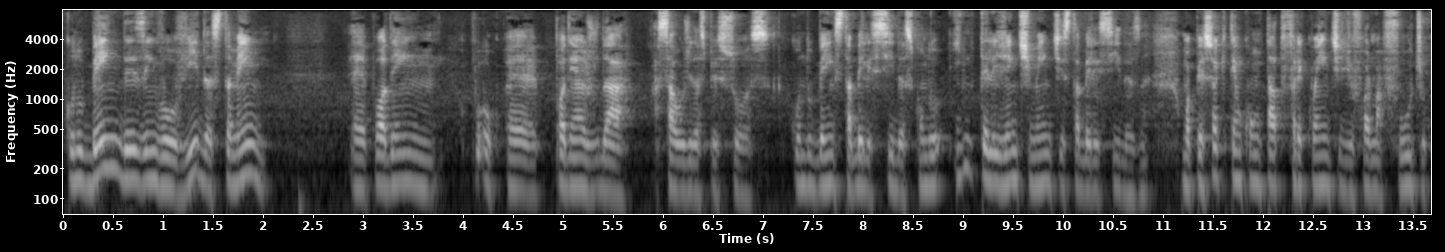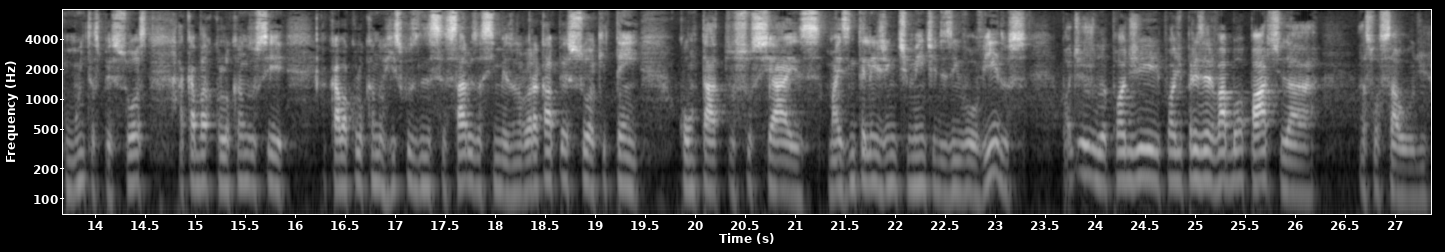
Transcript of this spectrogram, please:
quando bem desenvolvidas, também é, podem, é, podem ajudar a saúde das pessoas quando bem estabelecidas, quando inteligentemente estabelecidas. Né? Uma pessoa que tem um contato frequente de forma fútil com muitas pessoas acaba colocando se acaba colocando riscos desnecessários a si mesmo. Agora aquela pessoa que tem contatos sociais mais inteligentemente desenvolvidos pode ajudar, pode pode preservar boa parte da, da sua saúde.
